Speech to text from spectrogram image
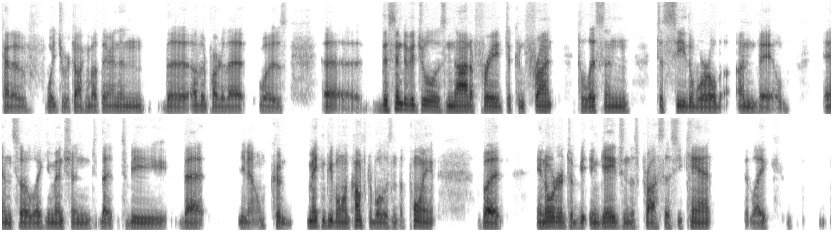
kind of what you were talking about there. And then the other part of that was uh, this individual is not afraid to confront, to listen, to see the world unveiled. And so, like you mentioned, that to be that, you know, could making people uncomfortable isn't the point, but in order to be engaged in this process, you can't like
